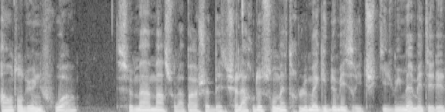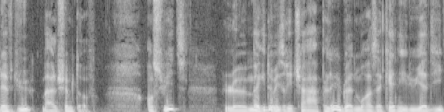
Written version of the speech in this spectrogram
a entendu une fois ce Mahamar sur la parashat Béchalach de son maître, le Maguid de Mezrich, qui lui-même était l'élève du Baal Shem Tov. Ensuite, le Magui de Mezrich a appelé le Admorazaken et lui a dit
